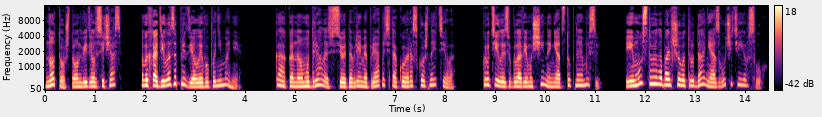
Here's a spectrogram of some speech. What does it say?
но то, что он видел сейчас, выходило за пределы его понимания. Как она умудрялась все это время прятать такое роскошное тело? Крутилась в голове мужчины неотступная мысль и ему стоило большого труда не озвучить ее вслух.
